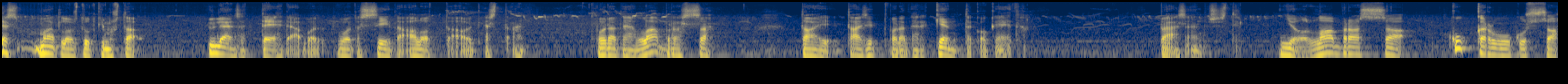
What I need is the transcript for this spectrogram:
Miten maataloustutkimusta yleensä tehdään? Voitaisiin siitä aloittaa oikeastaan. Voidaan tehdä labrassa tai, tai sitten voidaan tehdä kenttäkokeita pääsääntöisesti. Joo, labrassa, kukkaruukussa,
